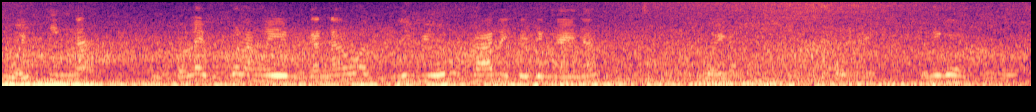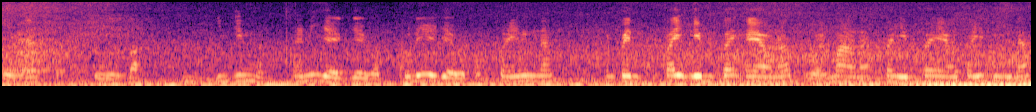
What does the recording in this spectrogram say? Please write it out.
สวยจริงนะโอ้โหตอนแรกผมก็ลังเลเหมือนกันนะว่ารีวิวลูกค้าเนี่ยจะยังไงนะสวยครับผมให้ตัวนี้ก็โอ้โหสวยนะดูปะจริงๆผมไอ้นี่ใหญ่ใหญ่กว่าตัวนี้ใหญ่กว่าผมไซส์นึงนะ มันเป็นไซส์ M ไซส์ L นะสวยมากนะไซส์ M ไซส์ L ไซส์ดีนะ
